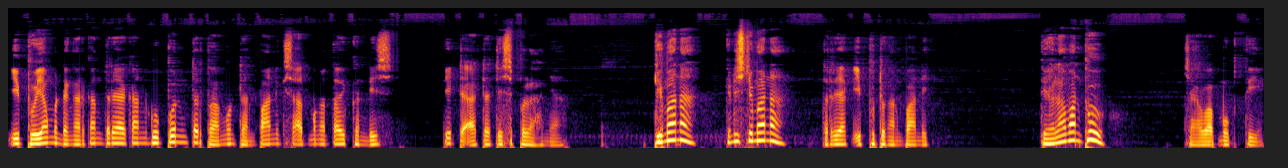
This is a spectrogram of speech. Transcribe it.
Ibu yang mendengarkan teriakanku pun terbangun dan panik saat mengetahui gendis tidak ada di sebelahnya. Di mana? Gendis di mana? Teriak ibu dengan panik. Di halaman bu, jawab Mukti.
